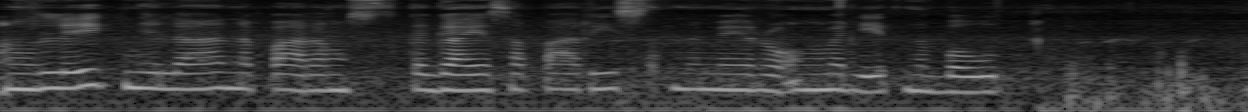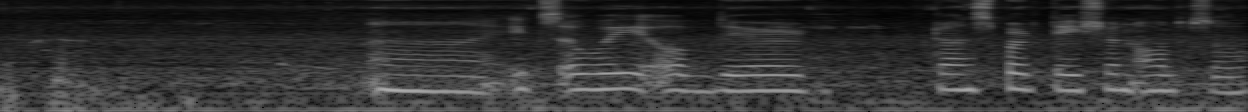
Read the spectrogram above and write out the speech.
ang lake nila na parang kagaya sa Paris na mayroong maliit na boat. Ah, it's a way of their transportation also.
